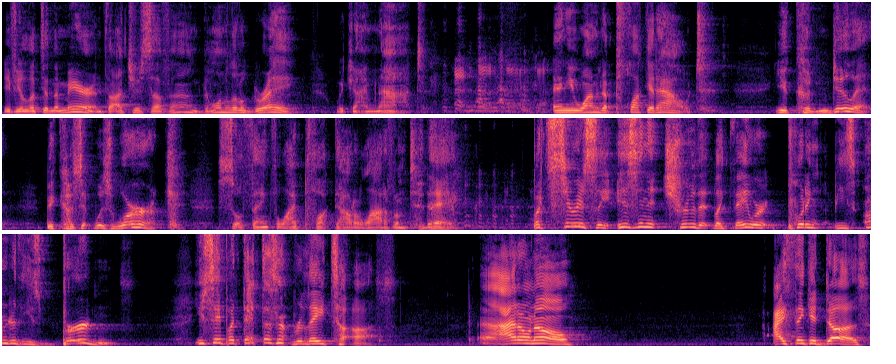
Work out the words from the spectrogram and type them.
If you looked in the mirror and thought to yourself, oh, I'm going a little gray, which I'm not, and you wanted to pluck it out, you couldn't do it because it was work. So thankful I plucked out a lot of them today. But seriously, isn't it true that like they were putting these under these burdens? You say, but that doesn't relate to us. I don't know. I think it does.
